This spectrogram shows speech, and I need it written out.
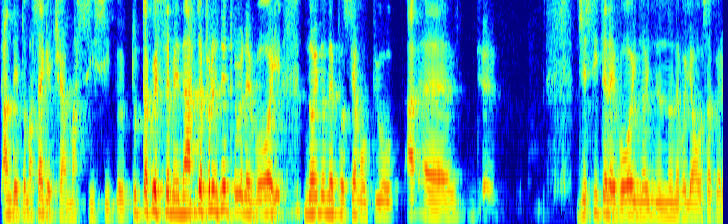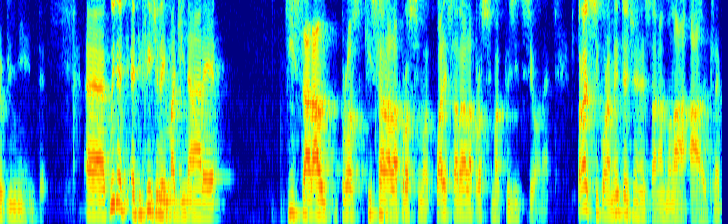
hanno detto ma sai che c'è? Ma sì sì tutte queste menate prendetevele voi noi non ne possiamo più eh, gestitele voi noi non ne vogliamo sapere più niente. Eh, quindi è, difficile immaginare chi sarà, pro- chi sarà la prossima quale sarà la prossima acquisizione però sicuramente ce ne saranno là altre.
